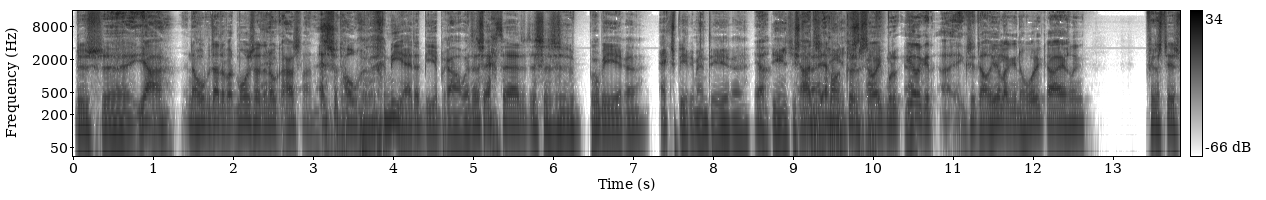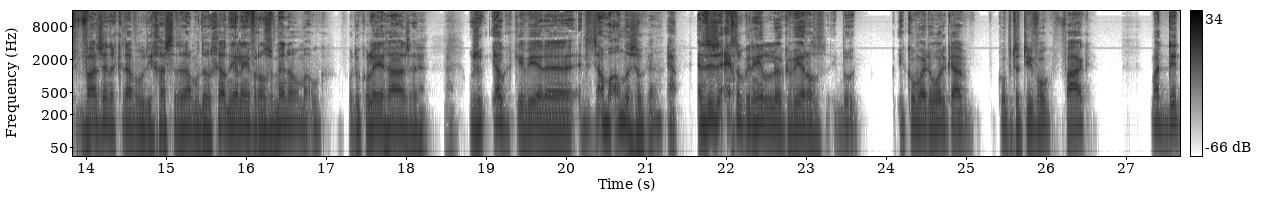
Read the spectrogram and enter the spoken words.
Dus eh, ja, en dan hopen we dat er wat moois uit en ook aanslaan. Het is een soort hogere chemie, hè, dat bier brouwen. Dat is echt eh, dat is, dus, eh, proberen, experimenteren, Ja. dingetjes Ja, het is echt wel een kunst. Ik, moet ook Ja. eerlijk in, ik zit al heel lang in de horeca eigenlijk. Ik vind het steeds waanzinnig knap hoe die gasten dat allemaal doen. Geldt niet alleen voor onze Menno, maar ook voor de collega's. En Ja, ja. hoe ze ook elke keer weer... en het is allemaal anders ook hè. Ja. En het is echt ook een hele leuke wereld. Ik bedoel, ik kom uit de horeca, competitief ook vaak. Maar dit,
